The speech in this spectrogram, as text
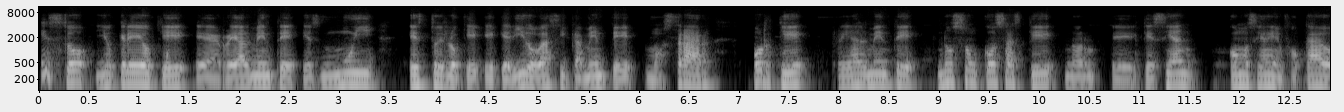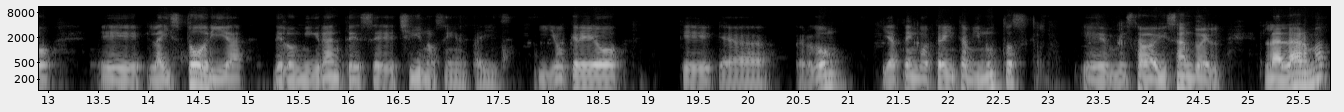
esto yo creo que eh, realmente es muy, esto es lo que he querido básicamente mostrar, porque realmente no son cosas que, eh, que sean como se han enfocado eh, la historia de los migrantes chinos en el país. Y yo creo que, perdón, ya tengo 30 minutos, me estaba avisando el, la alarma,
